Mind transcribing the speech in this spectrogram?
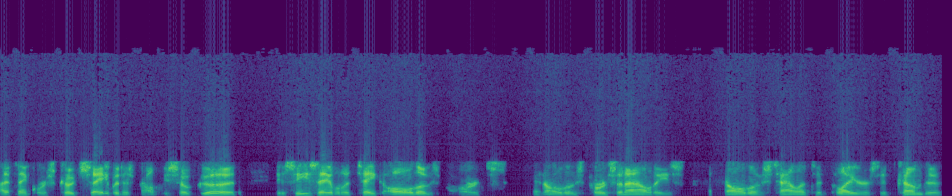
I think where Coach Saban is probably so good, is he's able to take all those parts and all those personalities and all those talented players that come to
